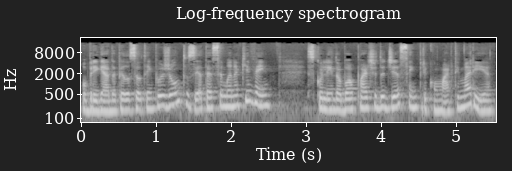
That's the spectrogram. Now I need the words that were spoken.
Obrigada pelo seu tempo juntos e até semana que vem, escolhendo a boa parte do dia sempre com Marta e Maria.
